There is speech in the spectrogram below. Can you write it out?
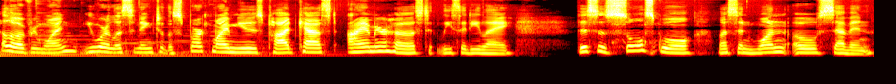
Hello, everyone. You are listening to the Spark My Muse podcast. I am your host, Lisa DeLay. This is Soul School Lesson 107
